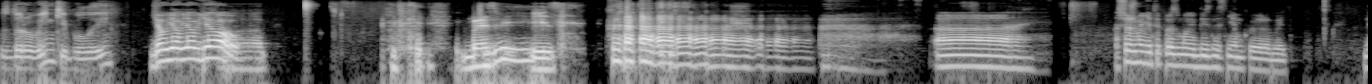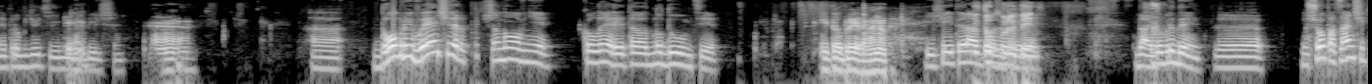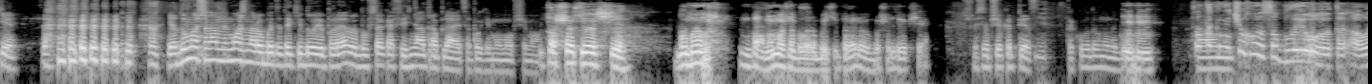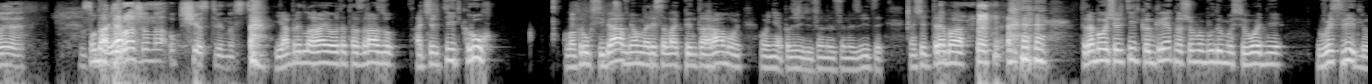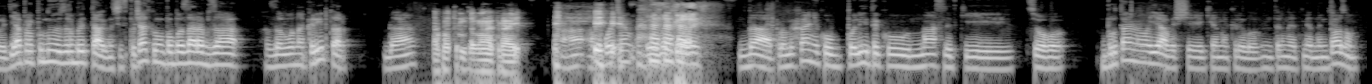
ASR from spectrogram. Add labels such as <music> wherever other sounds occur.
Здоровенькі були. Йоу-йоу-йоу-йоу! Без віз. <laughs> А що ж мені тепер з моєю бізнес-німкою робити? Не проб'ють її мені більше. А, Добрий вечір, шановні колеги та однодумці. І добрий ранок. І хейтера І добрий день. Да, і добрий день. Е, ну що, пацанчики? <laughs> Я думаю, що нам не можна робити такі довгі перерви, бо всяка фігня трапляється, поки ми мовчимо. Та щось взагалі. Бо ми. Да, не можна було робити перерву, бо щось взагалі. Щось взагалі капець. Такого давно не було. Угу. Та так нічого особливого, але Ну да, я- общественность. <laughs> Я предлагаю вот это сразу очертить круг вокруг себя, в нем нарисовать пентаграмму. Ой, ні, подождіть, це не, це не звідси. Значить, треба, <laughs> треба очертити конкретно, що ми будемо сьогодні висвітлювати. Я пропоную зробити так. Значить, спочатку ми побазаримо за, за Вонакриптор, да? А потім за на край. ага, а потім <laughs> <laughs> да, про механіку, політику, наслідки цього брутального явища, яке накрило інтернет медним тазом.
